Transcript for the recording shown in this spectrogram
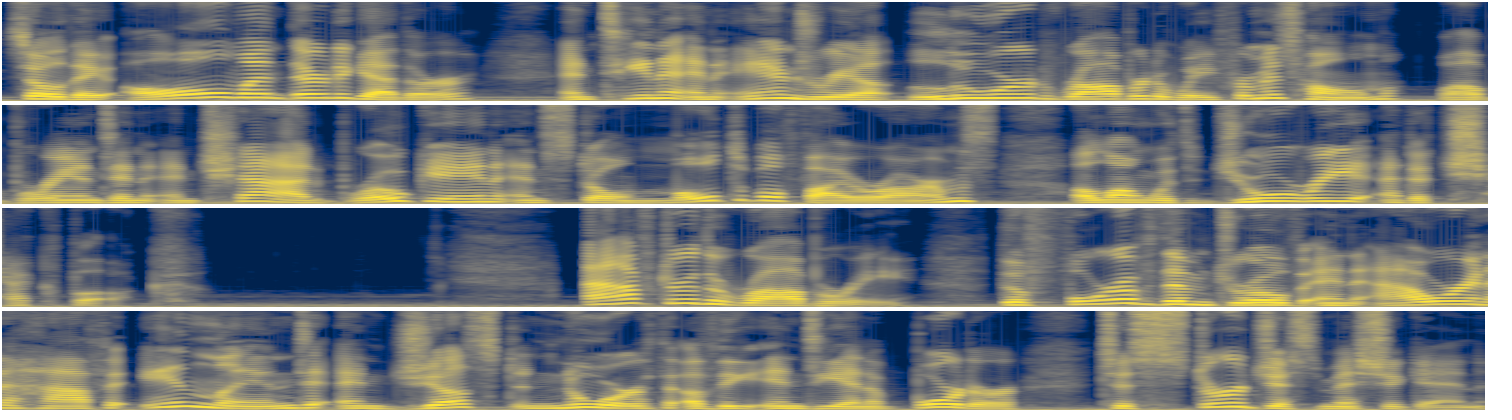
So they all went there together, and Tina and Andrea lured Robert away from his home while Brandon and Chad broke in and stole multiple firearms, along with jewelry and a checkbook. After the robbery, the four of them drove an hour and a half inland and just north of the Indiana border to Sturgis, Michigan,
